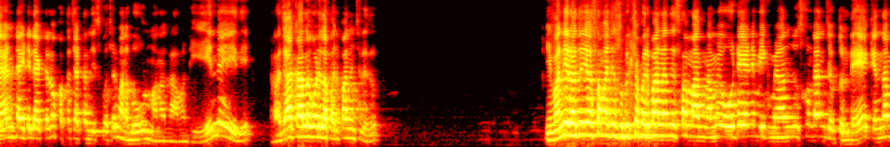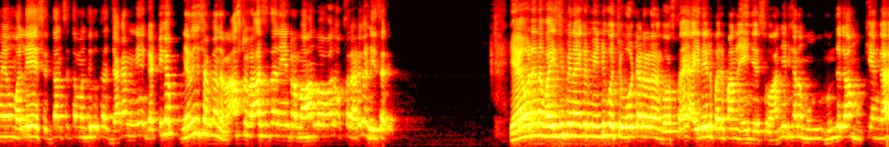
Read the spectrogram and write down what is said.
ల్యాండ్ టైటిల్ యాక్ట్ అని కొత్త చట్టం తీసుకొచ్చారు మన భూములు మనకు కాబట్టి ఏందే ఇది? రజాకాల్లో కూడా ఇలా పరిపాలించలేదు. ఇవన్నీ రద్దు చేస్తాం మంచి సుభిక్ష పరిపాలన అందిస్తాం మాకు నమ్మి ఓటేయండి మీకు మేము చూసుకుంటామని చెప్తుంటే కింద మేము మళ్ళీ సిద్ధం సిద్ధం అని తిరుగుతాం. జగన్ని గట్టిగా నిలదీసి అడగండి రాష్ట్ర రాజధాని ఏంట్రా మహానుభావు అని ఒకసారి అడగండి ఈసారి. ఎవడైనా వైసీపీ నాయకుడు మీ ఇంటికి వచ్చి ఓటు అడగడానికి వస్తాయి ఐదేళ్ళ పరిపాలన ఏం చేస్తావు? అన్నిటికన్నా ముందుగా ముఖ్యంగా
